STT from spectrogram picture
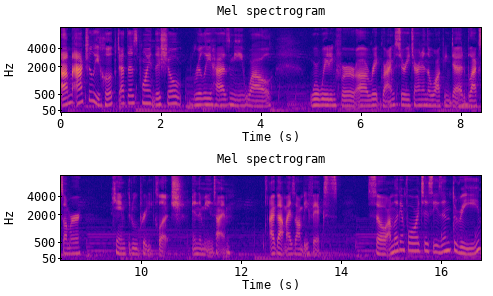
I'm actually hooked at this point. This show really has me while we're waiting for uh, Rick Grimes to return in The Walking Dead. Black Summer came through pretty clutch in the meantime. I got my zombie fix. So I'm looking forward to season three.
